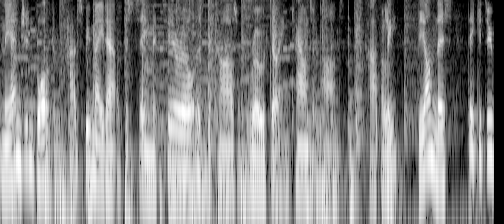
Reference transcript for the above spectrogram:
and the engine block had to be made out of the same material as the car's road-going counterpart. Happily, beyond this, they could do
